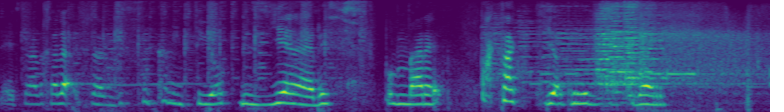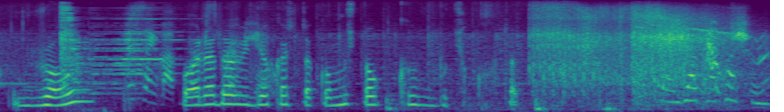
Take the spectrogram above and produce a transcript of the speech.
Neyse arkadaşlar bir sıkıntı yok. Biz yeneriz. Bunları tak tak yaparız. Roll. Bu arada video kaç dakika olmuş? 9,5 dakika. Bence kapatsın.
